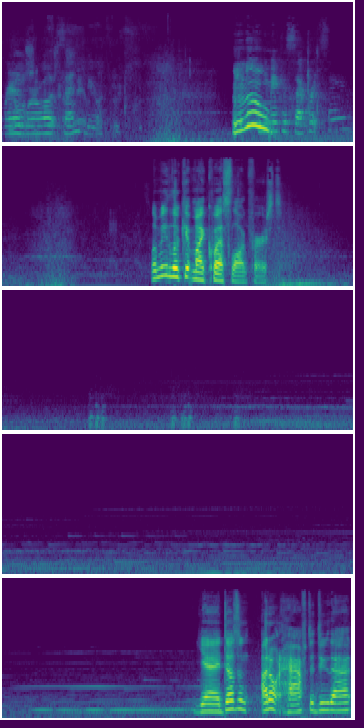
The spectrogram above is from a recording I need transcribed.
where, where will it send you. I don't Can you know. make a separate save? Let me look at my quest log first. Yeah, it doesn't. I don't have to do that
